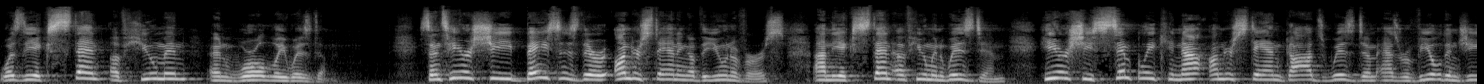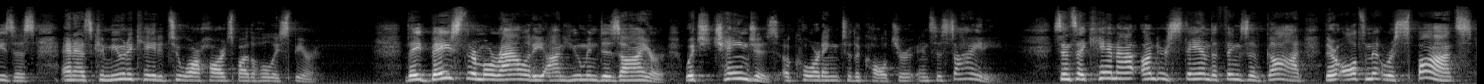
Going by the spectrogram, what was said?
was the extent of human and worldly wisdom. Since he or she bases their understanding of the universe on the extent of human wisdom, he or she simply cannot understand God's wisdom as revealed in Jesus and as communicated to our hearts by the Holy Spirit. They base their morality on human desire, which changes according to the culture and society. Since they cannot understand the things of God, their ultimate response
